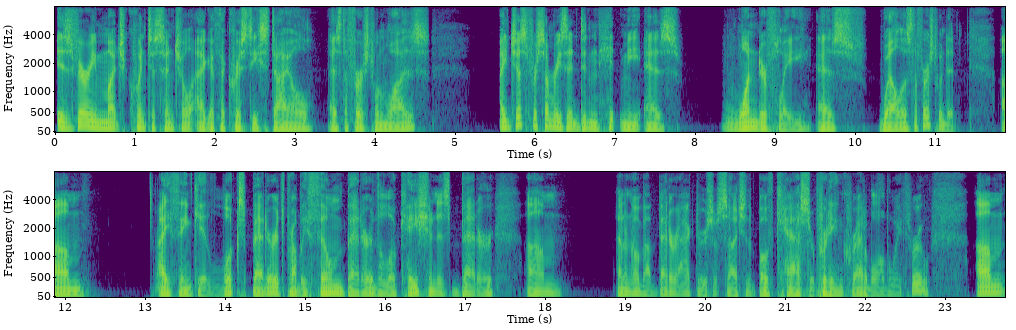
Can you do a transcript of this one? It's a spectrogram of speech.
is very much quintessential Agatha Christie style as the first one was. I just, for some reason, it didn't hit me as wonderfully as well as the first one did. Um, I think it looks better. It's probably filmed better. The location is better. Um, I don't know about better actors or such. That both casts are pretty incredible all the way through. Um,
